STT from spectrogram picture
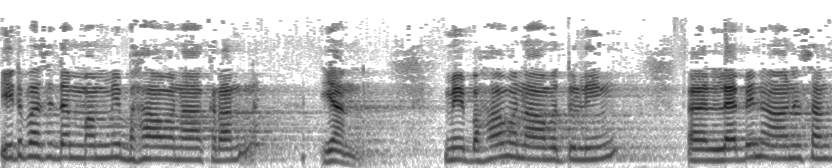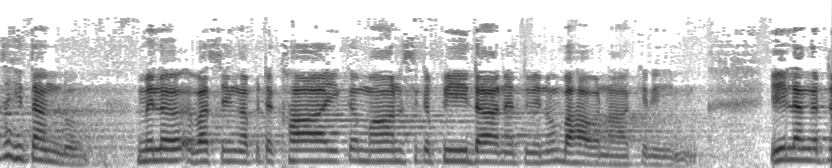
ඊට පසි දැම්මම් මේ භාවනා කරන්න යන්න. මේ භාවනාව තුළින් ලැබෙන ආනිසංස හිතන්ඩුව. මෙල වසින් අපිට කායික මානසික පීඩා නැතිවෙන භාවනා කිරීම. ඊළඟට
